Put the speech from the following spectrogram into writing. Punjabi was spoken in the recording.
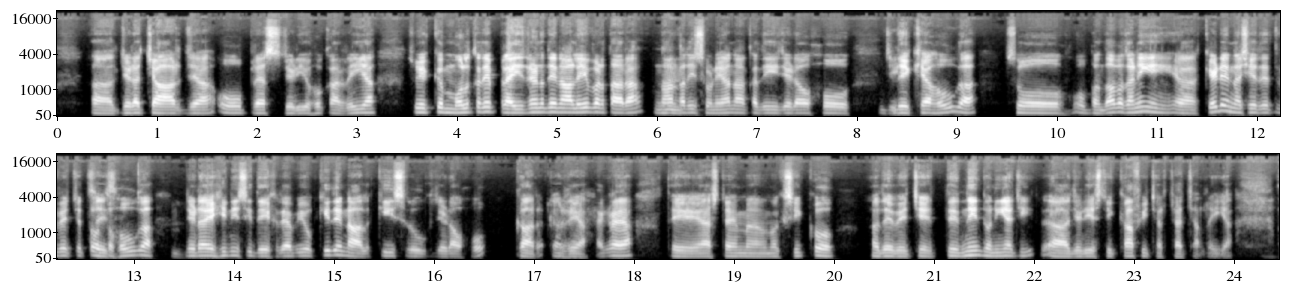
ਜਿਹੜਾ ਚਾਰਜ ਆ ਉਹ ਪ੍ਰੈਸ ਜਿਹੜੀ ਉਹ ਕਰ ਰਹੀ ਆ। ਸੋ ਇੱਕ ਮੁਲਕ ਦੇ ਪ੍ਰੈਜ਼ੀਡੈਂਟ ਦੇ ਨਾਲ ਇਹ ਵਰਤਾਰਾ ਨਾ। ਕਦੀ ਸੁਣਿਆ ਨਾ ਕਦੀ ਜਿਹੜਾ ਉਹ ਦੇਖਿਆ ਹੋਊਗਾ। ਸੋ ਉਹ ਬੰਦਾ ਪਤਾ ਨਹੀਂ ਕਿਹੜੇ ਨਸ਼ੇ ਦੇ ਵਿੱਚ ਧੁੱਤ। ਹੋਊਗਾ। ਜਿਹੜਾ ਇਹੀ ਨਹੀਂ ਸੀ ਦੇਖ ਰਿਹਾ ਵੀ ਉਹ ਕਿਹਦੇ ਨਾਲ ਕੀ ਸਲੂਕ ਜਿਹੜਾ ਉਹ ਕਰ ਕਰ ਰਿਹਾ ਹੈਗਾ ਆ ਤੇ ਇਸ ਟਾਈਮ ਮੈਕਸੀਕੋ ਦੇ ਵਿੱਚ ਤੇ ਨਹੀਂ ਦੁਨੀਆ 'ਚ ਜਿਹੜੀ ਇਸ ਦੀ ਕਾਫੀ ਚਰਚਾ ਚੱਲ ਰਹੀ ਆ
